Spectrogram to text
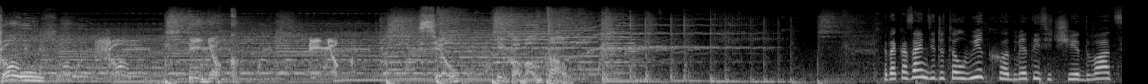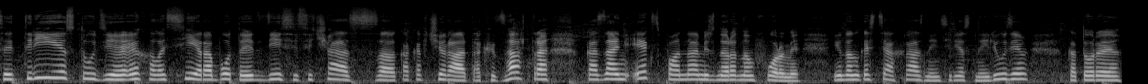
Шоу, Шоу. «Пенек». «Пенек». Сел и поболтал. Это Казань Digital Week 2023. Студия Эхо Лосей работает здесь и сейчас, как и вчера, так и завтра. В Казань Экспо на международном форуме. И на гостях разные интересные люди, которые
